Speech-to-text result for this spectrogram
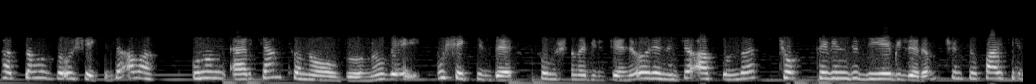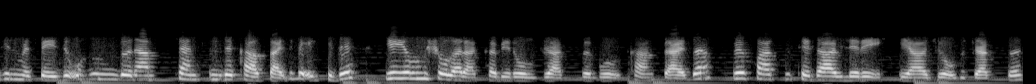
Hastamız da o şekilde ama bunun erken tanı olduğunu ve bu şekilde sonuçlanabileceğini öğrenince aslında çok sevindi diyebilirim. Çünkü fark edilmeseydi uzun dönem kendisinde kalsaydı belki de yayılmış olarak haberi olacaktı bu kanserden ve farklı tedavilere ihtiyacı olacaktı.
